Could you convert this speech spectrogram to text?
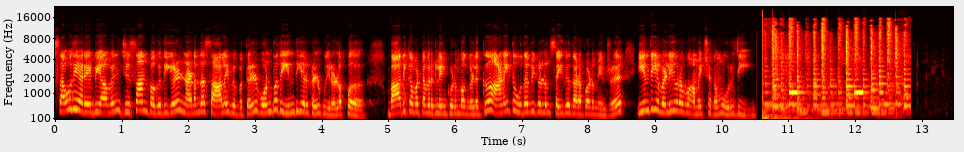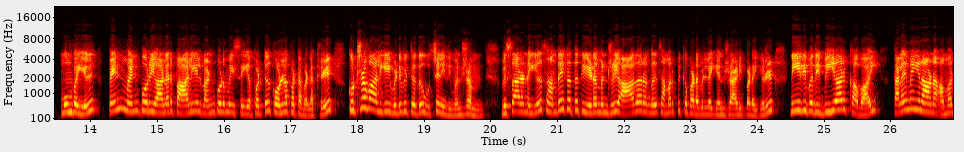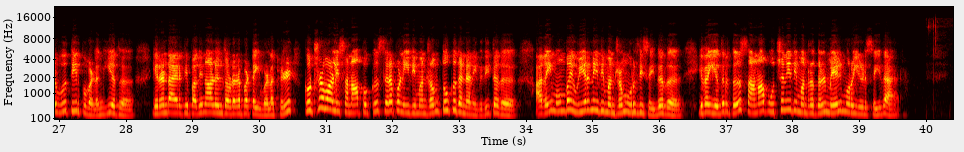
சவுதி அரேபியாவின் ஜிசான் பகுதியில் நடந்த சாலை விபத்தில் ஒன்பது இந்தியர்கள் உயிரிழப்பு. பாதிக்கப்பட்டவர்களின் குடும்பங்களுக்கு அனைத்து உதவிகளும் செய்து தரப்படும் என்று இந்திய வெளியுறவு அமைச்சகம் உறுதி. மும்பையில் பெண் மென்பொறியாளர் பாலியல் வன்கொடுமை செய்யப்பட்டு கொல்லப்பட்ட வழக்கில் குற்றவாளியை விடுவித்தது உச்சநீதிமன்றம். விசாரணையில் சந்தேகத்துக்கு இடமின்றி ஆதாரங்கள் சமர்ப்பிக்கப்படவில்லை என்ற அடிப்படையில் நீதிபதி பி ஆர் கவாய் தலைமையிலான அமர்வு தீர்ப்பு வழங்கியது. இரண்டாயிரத்தி பதினாலில் தொடரப்பட்ட இவ்வழக்கில் குற்றவாளி சனாப்புக்கு சிறப்பு நீதிமன்றம் தூக்கு தண்டனை விதித்தது. அதை மும்பை உயர்நீதிமன்றம் உறுதி செய்தது. இதை எதிர்த்து சனாப் உச்சநீதிமன்றத்தில் மேல்முறையீடு செய்தார்.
